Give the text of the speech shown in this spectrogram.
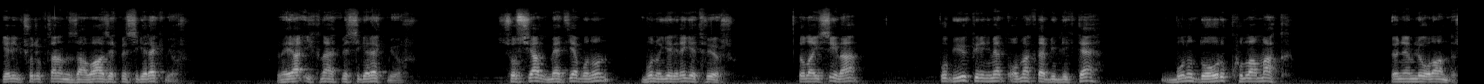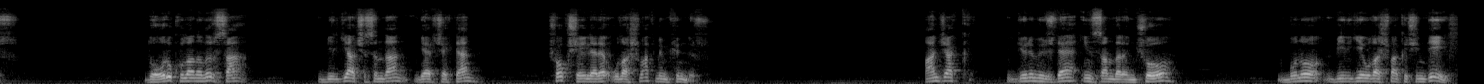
gelip çocuklarınıza vaaz etmesi gerekmiyor. Veya ikna etmesi gerekmiyor. Sosyal medya bunun bunu yerine getiriyor. Dolayısıyla bu büyük bir nimet olmakla birlikte bunu doğru kullanmak önemli olandır. Doğru kullanılırsa bilgi açısından gerçekten çok şeylere ulaşmak mümkündür. Ancak günümüzde insanların çoğu bunu bilgiye ulaşmak için değil,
